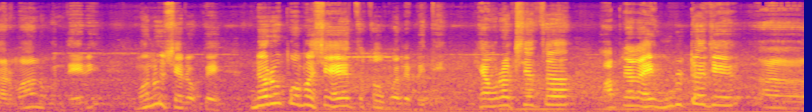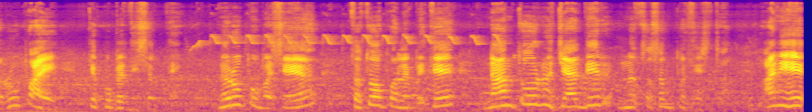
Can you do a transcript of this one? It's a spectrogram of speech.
कर्मानुबंधेने मनुष्य लोके नरूपमसे हे तत्वोपलब्धते ह्या वृक्षाचं आपल्याला हे उलटं जे रूप आहे ते कुठं दिसत नाही. नरूपमसे तत्वोपलब्धते नांतो न चादीर न संप्रतिष्ठा. आणि हे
